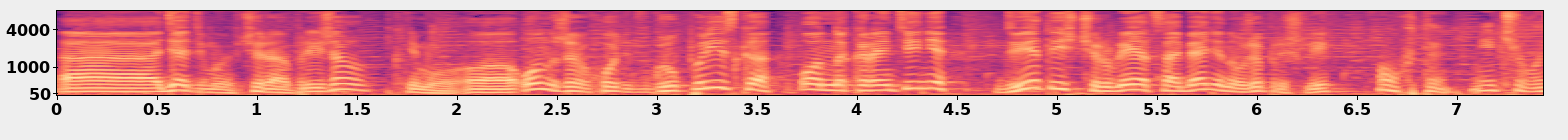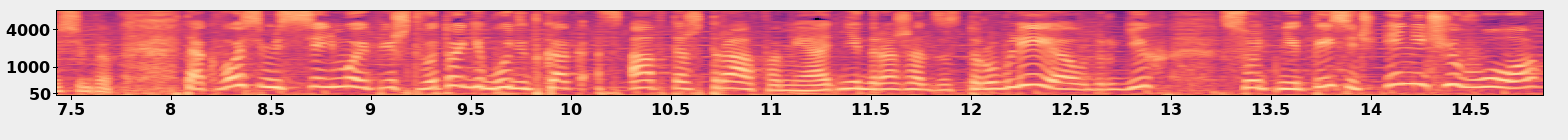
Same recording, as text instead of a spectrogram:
Э, дядя мой вчера приезжал к нему. Э, он уже входит в группу риска, он на карантине. 2000 рублей от Собянина уже пришли. Ух ты, ничего себе. Так, 87-й пишет, в итоге будет как с автоштрафами. Одни дрожат за 100 рублей, а у других сотни тысяч. И ничего,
